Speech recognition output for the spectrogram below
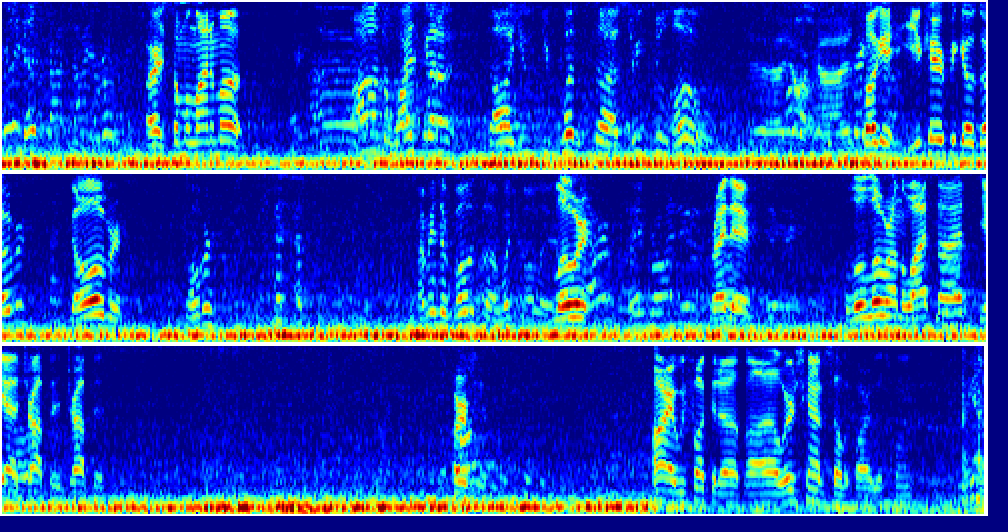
really does kind of sound like a road. All right, someone line them up. Ah, the wife's gotta. Uh, you you put uh, street too low. Yeah, yo guys. Fuck it. You care if it goes over? Go over. Over. I mean, they're both uh, what you call it. Lower. Right there. A little lower on the Y side. Yeah, drop it. Drop it. Perfect. All right, we fucked it up. Uh, we're just gonna have to sell the car at this point. We gotta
